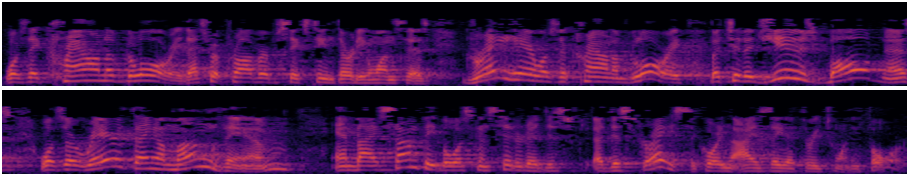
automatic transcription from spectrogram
was a crown of glory. That's what Proverbs 16:31 says. Gray hair was a crown of glory, but to the Jews, baldness was a rare thing among them, and by some people was considered a, dis- a disgrace, according to Isaiah 3:24.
